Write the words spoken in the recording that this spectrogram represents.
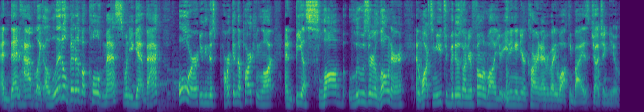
and then have like a little bit of a cold mess when you get back, or you can just park in the parking lot and be a slob loser loner and watch some YouTube videos on your phone while you're eating in your car and everybody walking by is judging you.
